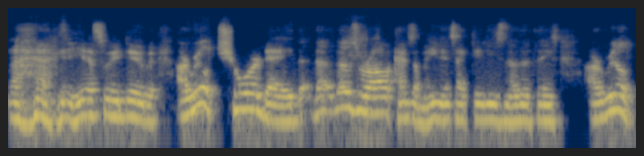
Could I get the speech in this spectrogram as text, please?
yes, we do. But our real chore day, th- th- those were all kinds of maintenance activities and other things. Our real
